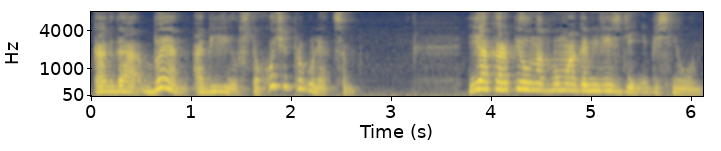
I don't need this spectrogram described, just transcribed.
когда Бен объявил, что хочет прогуляться. «Я корпел над бумагами весь день», — объяснил он.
